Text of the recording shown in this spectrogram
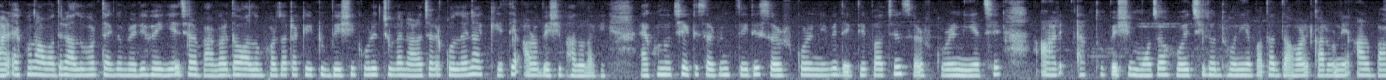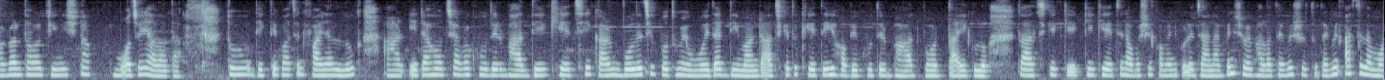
আর এখন আমাদের আলু ভর্তা একদম রেডি হয়ে গিয়েছে। আর বাগার দেওয়া আলু ভর্তাটাকে একটু বেশি করে চুলা নাড়াচাড়া করলে না খেতে আরও বেশি ভালো লাগে। এখন হচ্ছে একটি সার্ভিং প্লেটে সার্ভ করে নেবে। দেখতে পাচ্ছেন সার্ভ করে নিয়েছে। আর এত বেশি মজা হয়েছিল ধনিয়া পাতা দেওয়ার কারণে। আর বাগার দেওয়ার জিনিস না মজাই আলাদা। তো দেখতে পাচ্ছেন ফাইনাল লুক আর এটা হচ্ছে আমরা খুদের ভাত দিয়ে খেয়েছি। কারণ বলেছি প্রথমে ওয়েদার ডিমান্ড আজকে তো খেতেই হবে খুদের ভাত, ভর্তা এগুলো। তো আজকে কে কী খেয়েছেন অবশ্যই কমেন্ট করে জানাবেন। সবাই ভালো থাকবেন, সুস্থ থাকবেন। আসসালামু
